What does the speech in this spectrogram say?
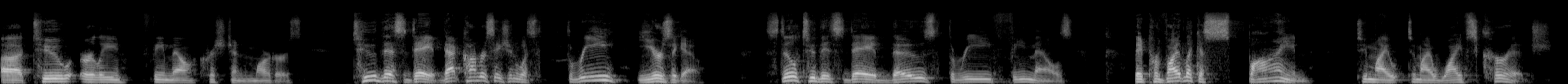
uh, two early female Christian martyrs. To this day, that conversation was three years ago. Still to this day, those three females, they provide like a spine to my, to my wife's courage.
